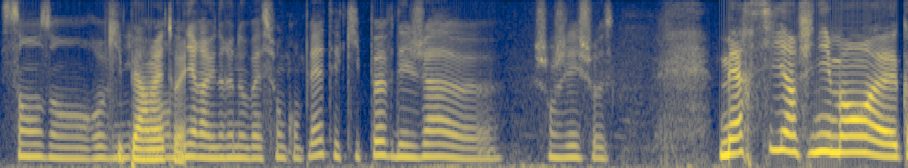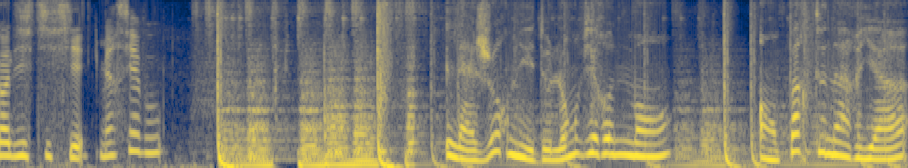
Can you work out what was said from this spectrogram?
sans en revenir, à une rénovation complète et qui peuvent déjà changer les choses. Merci infiniment Candice Tissier. Merci à vous. La journée de l'environnement en partenariat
